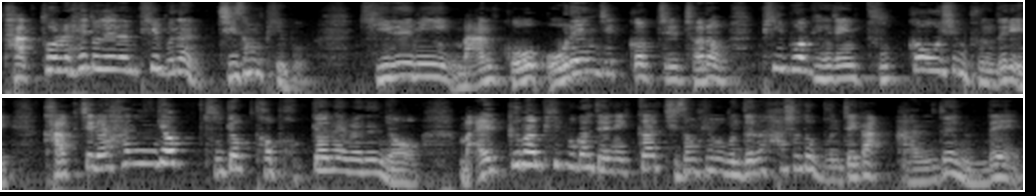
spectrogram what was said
닥토를 해도 되는 피부는 지성 피부. 기름이 많고 오렌지 껍질처럼 피부가 굉장히 두꺼우신 분들이 각질을 한 겹, 두 겹 더 벗겨내면은요, 말끔한 피부가 되니까 지성 피부분들은 하셔도 문제가 안 되는데,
